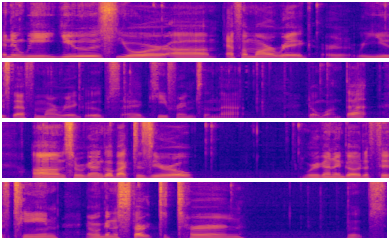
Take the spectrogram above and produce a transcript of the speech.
and then we use your um, FMR rig, or we use the FMR rig. Oops, I had keyframes on that. Don't want that. Um, so we're going to go back to 0. We're going to go to 15. And we're going to start to turn. Oops.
